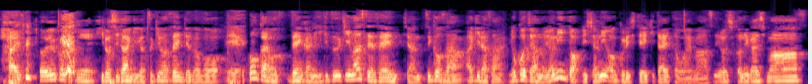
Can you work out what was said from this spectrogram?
はい。ということで、ヒロシ談義がつきませんけども、えー今回も前回に引き続きまして、せんちゃん、ちこさん、あきらさん、よこちゃんの4人と一緒にお送りしていきたいと思います。よろしくお願いします。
